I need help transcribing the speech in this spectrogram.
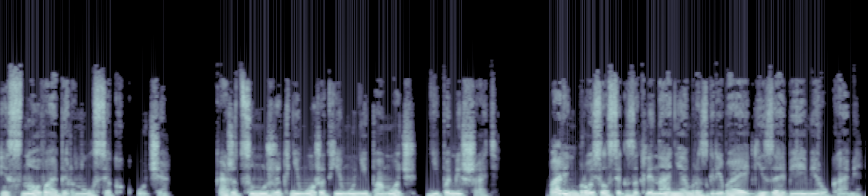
и снова обернулся к куче. Кажется, мужик не может ему ни помочь, ни помешать. Парень бросился к заклинаниям, разгребая гизы обеими руками.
